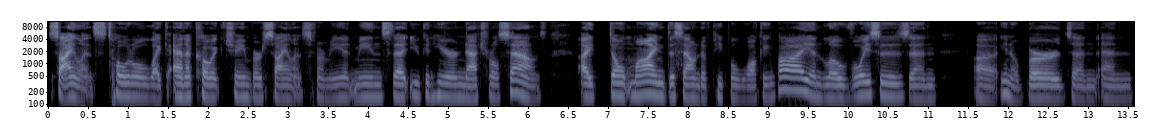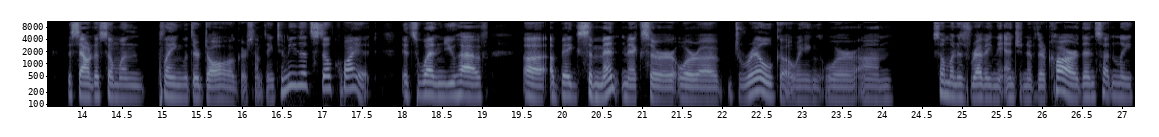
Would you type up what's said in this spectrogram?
silence, total like anechoic chamber silence for me. It means that you can hear natural sounds. I don't mind the sound of people walking by and low voices and uh, you know birds and and the sound of someone playing with their dog or something. To me, that's still quiet. It's when you have uh, a big cement mixer or a drill going or um, someone is revving the engine of their car, then suddenly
